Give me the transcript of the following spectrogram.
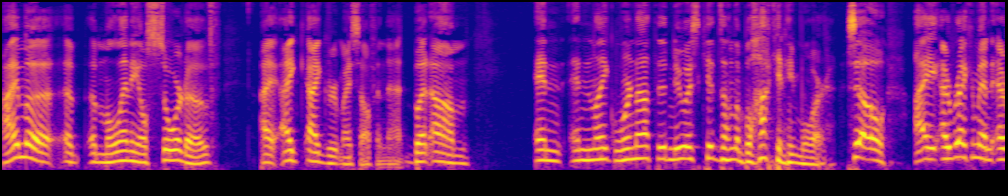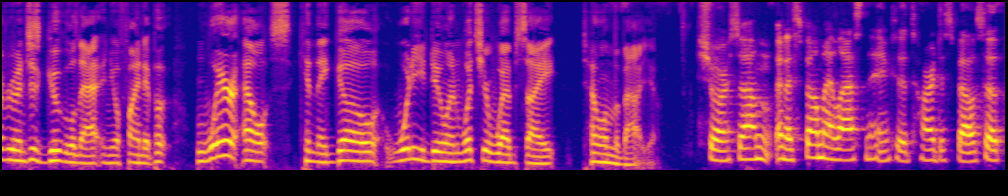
I'm a, a, a millennial, sort of. I, I I group myself in that, but um, and and like we're not the newest kids on the block anymore. So I, I recommend everyone just Google that and you'll find it. But where else can they go? What are you doing? What's your website? Tell them about you. Sure. So I'm going to spell my last name because it's hard to spell. So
